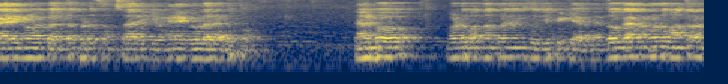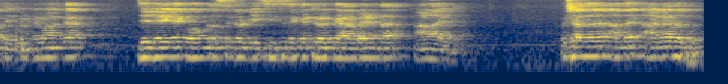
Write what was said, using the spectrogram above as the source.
കാര്യങ്ങളുമായി ബന്ധപ്പെട്ട് സംസാരിക്കും അങ്ങനെയൊക്കെയുള്ള ഒരു അടുപ്പം. ഞാനിപ്പോ ഇങ്ങോട്ട് വന്നപ്പോൾ ഞാൻ സൂചിപ്പിക്കുകയായിരുന്നു. എന്തോ കാരണം കൊണ്ട് മാത്രമല്ല ഈ പുണ്യമാക്ക ജില്ലയിലെ കോൺഗ്രസിന്റെ ഡി സി സി സെക്രട്ടറി ഒക്കെ ആവേണ്ട ആളായിരുന്നു. പക്ഷെ അത് അത് ആകാതെ പോയി.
